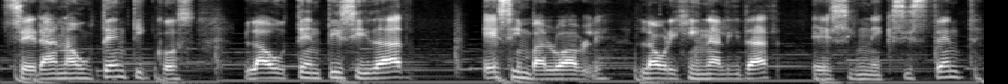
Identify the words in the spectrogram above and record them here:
serán auténticos. La autenticidad es invaluable, la originalidad es inexistente.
